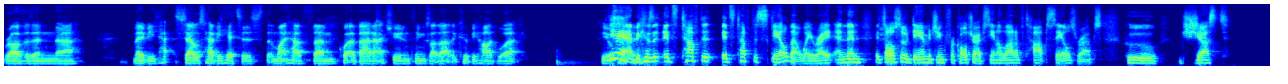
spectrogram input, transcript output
rather than uh, maybe sales heavy hitters that might have um, quite a bad attitude and things like that that could be hard work yeah because it, it's tough to it's tough to scale that way right? And then it's sure. also damaging for culture. I've seen a lot of top sales reps who just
